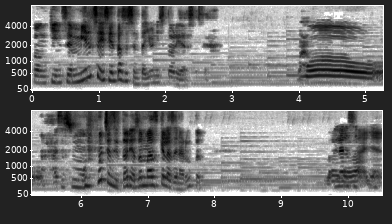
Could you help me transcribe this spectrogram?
Con 15.661 historias, o sea, Wow. esas son muchas historias, son más que las de Naruto. Vaya, vaya.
